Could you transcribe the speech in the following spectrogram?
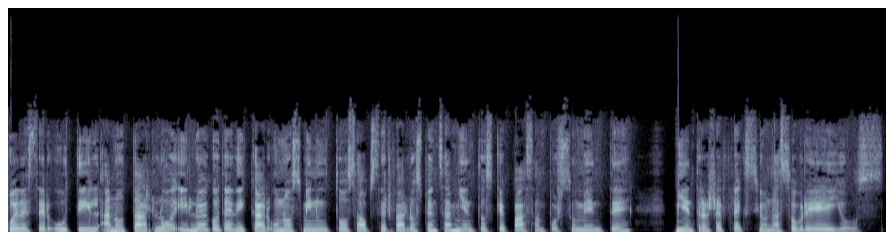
Puede ser útil anotarlo y luego dedicar unos minutos a observar los pensamientos que pasan por su mente mientras reflexiona sobre ellos.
